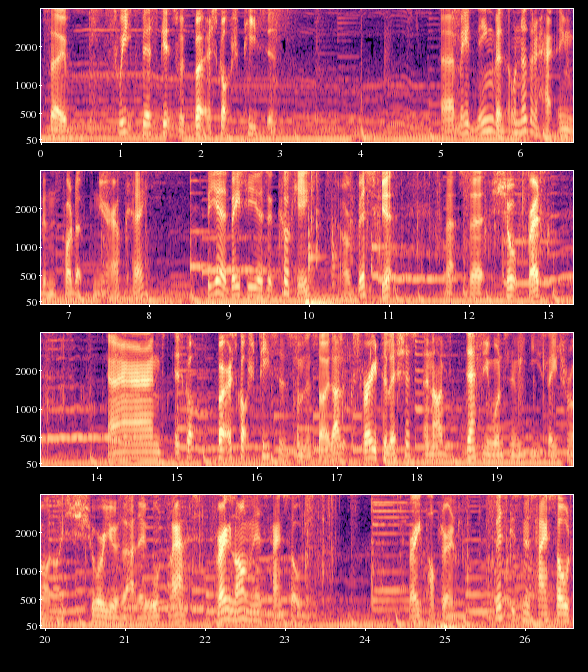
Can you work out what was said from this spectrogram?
So, sweet biscuits with butterscotch pieces. Uh, made in England. Oh, another England product in here. Okay. But yeah, basically it's a cookie or biscuit. That's uh, shortbread. And it's got butterscotch pieces some inside. That looks very delicious, and I'm definitely wanting to eat these later on. I assure you that they won't last very long in this household. Very popular, and biscuits in this household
